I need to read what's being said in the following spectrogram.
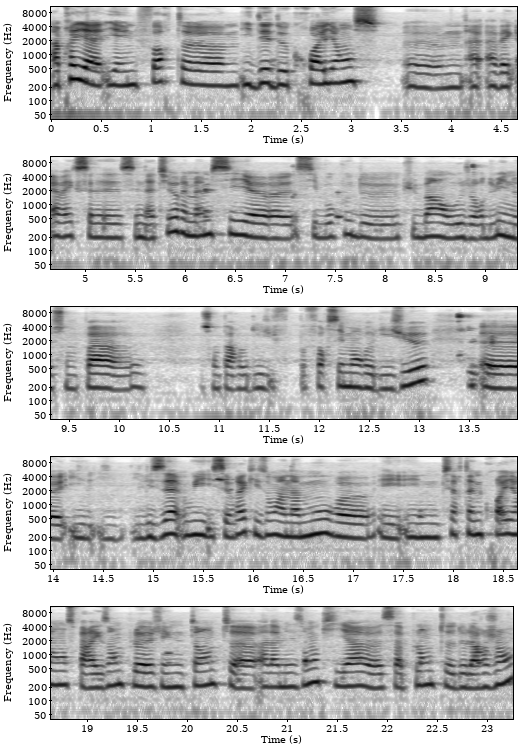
Après, il y a, y a, une forte idée de croyance euh, avec, avec ces, natures. Et même si, euh, si beaucoup de Cubains aujourd'hui ne sont pas, euh, ne sont pas, forcément religieux, ils, ils, aiment, oui, c'est vrai qu'ils ont un amour et, une certaine croyance. Par exemple, j'ai une tante à la maison qui a sa plante de l'argent.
